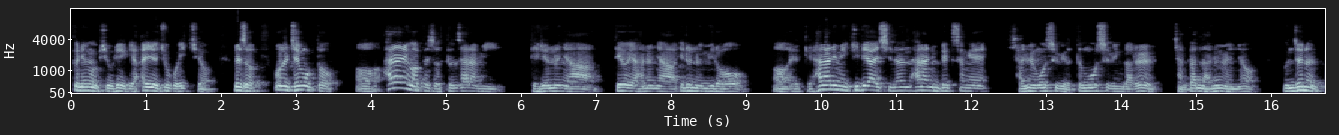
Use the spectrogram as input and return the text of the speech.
끊임없이 우리에게 알려주고 있죠. 그래서 오늘 제목도 하나님 앞에서 어떤 사람이 되려느냐 되어야 하느냐 이런 의미로 어, 이렇게 하나님이 기대하시는 하나님 백성의 삶의 모습이 어떤 모습인가를 잠깐 나누면요. 먼저는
